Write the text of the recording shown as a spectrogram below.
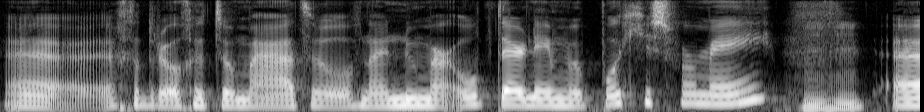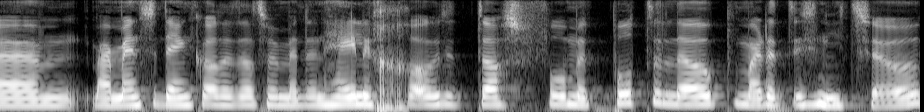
eh, gedroogde tomaten of nou, noem maar op, daar nemen we potjes voor mee. Mhm. Ehm, maar mensen denken altijd dat we met een hele grote tas vol met potten lopen, maar dat is niet zo.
